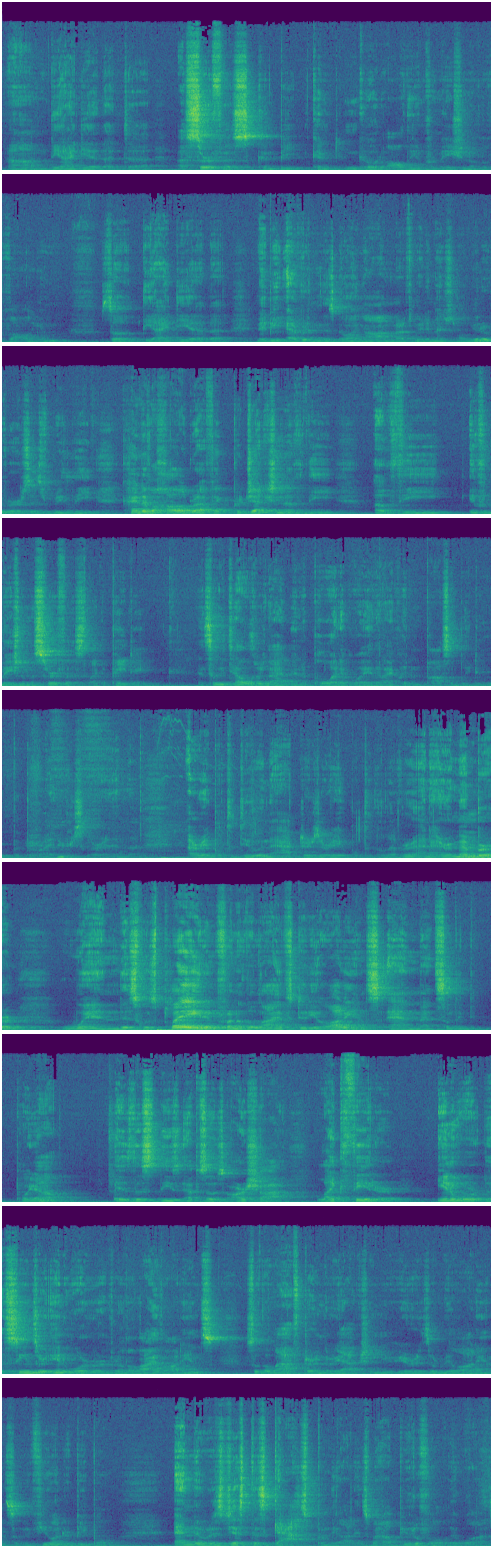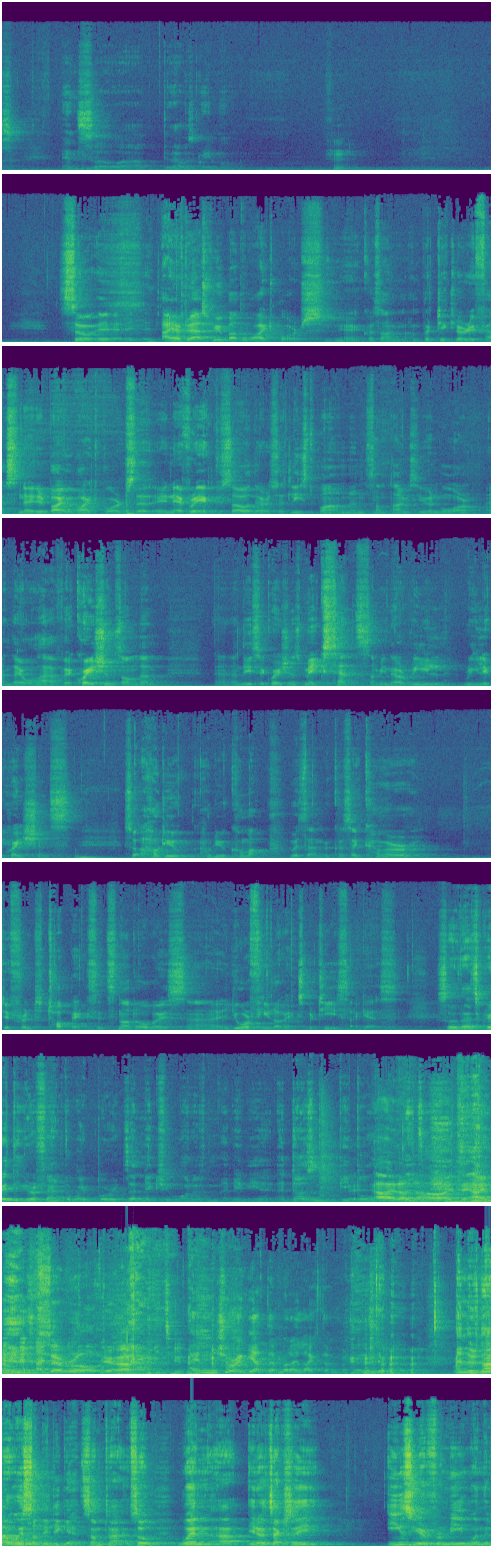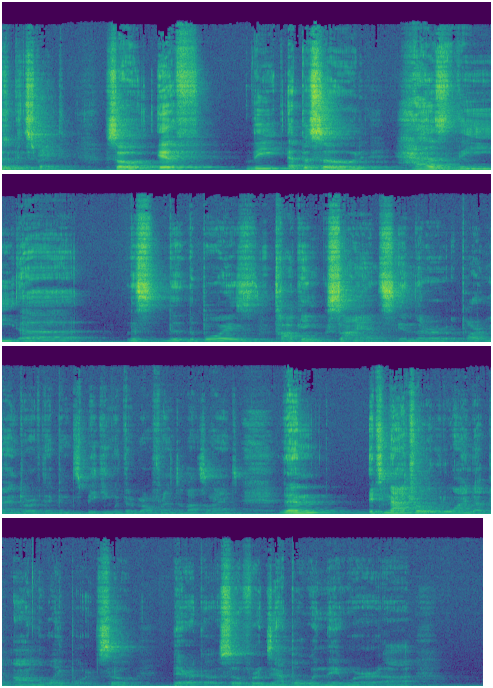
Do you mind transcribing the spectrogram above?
um, the idea that uh, a surface can be can encode all the information of a volume. So the idea that maybe everything that's going on in our three-dimensional universe is really kind of a holographic projection of the of the information on the surface, like a painting. And so he tells her that in a poetic way that I couldn't possibly do, but the writers are the, are able to do, and the actors are able to deliver. And I remember when this was played in front of the live studio audience, and that's something to point out, is this these episodes are shot like theater in order. The scenes are in order in front of a live audience, so the laughter and the reaction you hear is a real audience of a few hundred people, and there was just this gasp from the audience about how beautiful it was, and so uh, that was a great moment. Hmm. So uh, I have to ask you about the whiteboards because uh, I'm, I'm, particularly fascinated by the whiteboards. Uh, in every episode, there's at least one, and sometimes even more, and they all have equations on them, and these equations make sense. I mean, they're real, real equations. So how do you how do you come up with them? Because they cover different topics. It's not always uh, your field of expertise, I guess. So that's great that you're a fan of the whiteboards. That makes you one of maybe a, a dozen people. I don't know. I think I know several. Yeah. Me too. I'm sure I get them, but I like them. and there's not always something to get. Sometimes, so when uh, you know, it's actually easier for me when there's a constraint. So if the episode has the uh, this the, the boys talking science in their apartment, or if they've been speaking with their girlfriends about science, then it's natural it would wind up on the whiteboard. So there it goes. So for example, when they were uh,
